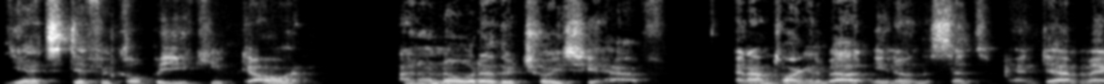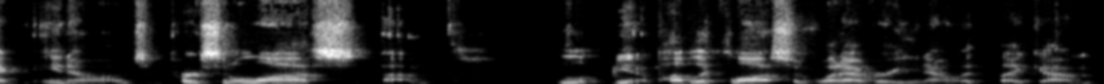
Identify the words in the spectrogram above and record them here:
yeah, it's difficult, but you keep going. I don't know what other choice you have. And I'm talking about, you know, in the sense of pandemic, you know, um, some personal loss, um, you know, public loss of whatever, you know, with like um,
